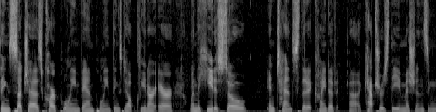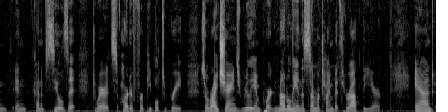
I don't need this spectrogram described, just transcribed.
things such as carpooling, van pooling, things to help clean our air when the heat is so intense that it kind of uh, captures the emissions and, and kind of seals it to where it's harder for people to breathe. So ride sharing is really important, not only in the summertime, but throughout the year. And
